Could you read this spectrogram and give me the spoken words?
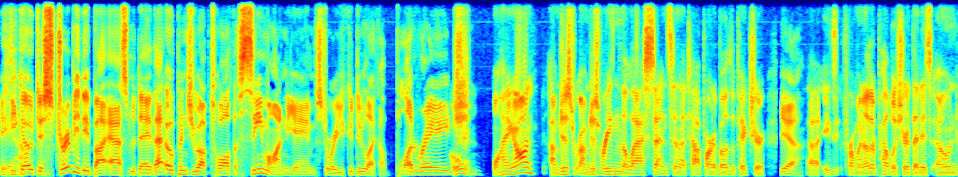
If you go distributed by Asmodee, that opens you up to all the CMON games, to where you could do like a Blood Rage. Oh, well, hang on. I'm just I'm just reading the last sentence in that top part above the picture. Yeah. Uh, ex- from another publisher that is owned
